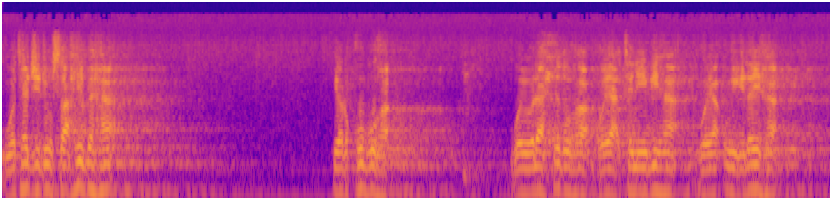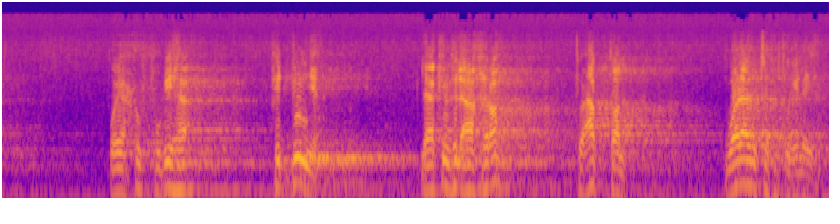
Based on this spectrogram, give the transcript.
وتجد صاحبها يرقبها ويلاحظها ويعتني بها ويأوي إليها ويحف بها في الدنيا لكن في الآخرة تعطل ولا يلتفت إليها.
